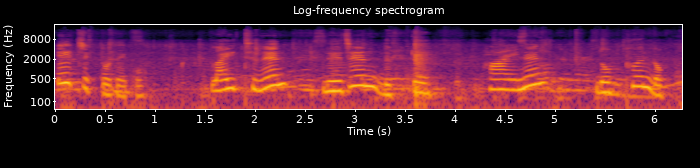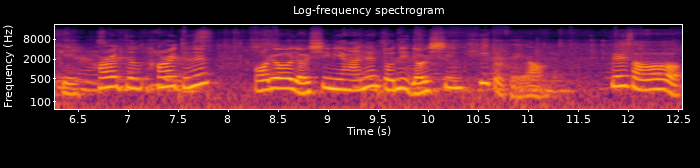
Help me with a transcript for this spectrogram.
일찍도 되고 late는 늦은 늦게 high는 높은 높게 hard, hard는 어려 열심히 하는 또는 열심히도 돼요. 그래서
